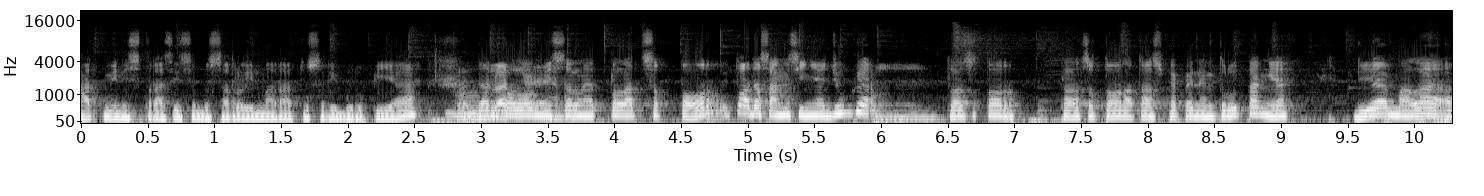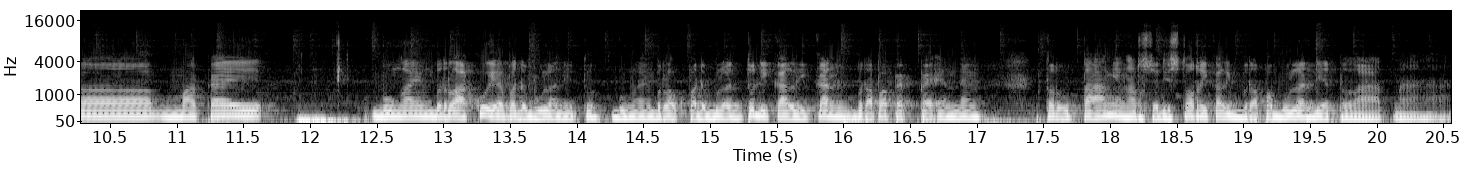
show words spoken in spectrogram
administrasi sebesar 500.000 rupiah dan bulan kalau ya, ya? misalnya telat setor itu ada sanksinya juga Hmm. telat setor telat setor atas PPN yang terutang ya dia malah eh, memakai bunga yang berlaku ya pada bulan itu bunga yang berlaku pada bulan itu dikalikan berapa PPN yang terutang yang harusnya di store dikali berapa bulan dia telat nah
